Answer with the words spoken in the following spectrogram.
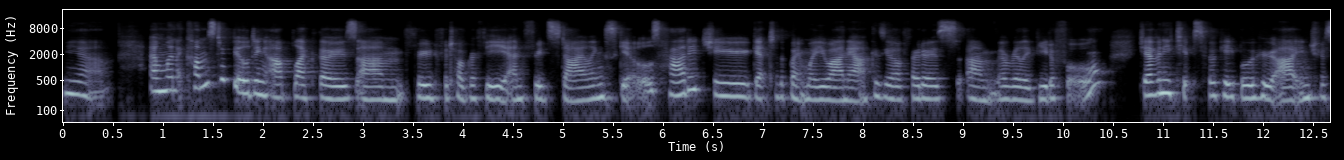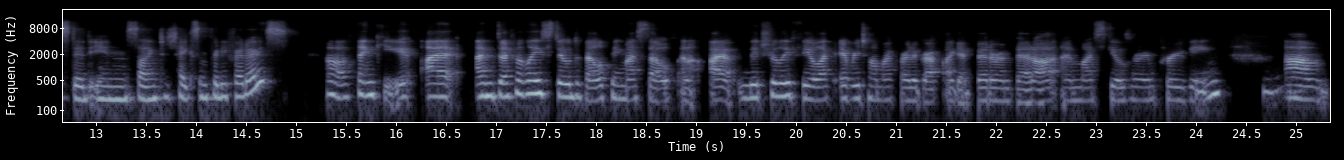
Yeah. And when it comes to building up like those um, food photography and food styling skills, how did you get to the point where you are now? Because your photos um, are really beautiful. Do you have any tips for people who are interested in starting to take some pretty photos? Oh, thank you. I I'm definitely still developing myself, and I literally feel like every time I photograph, I get better and better, and my skills are improving. Um,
